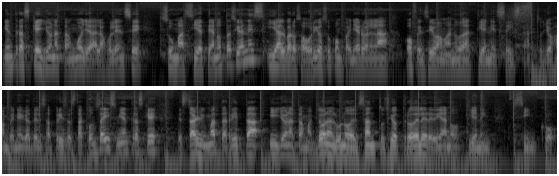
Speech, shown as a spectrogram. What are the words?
mientras que Jonathan Moya de la Jolense suma 7 anotaciones y Álvaro Saborío, su compañero en la ofensiva manuda, tiene 6 tantos. Johan Venegas del Saprissa está con 6, mientras que Starling Matarrita y Jonathan McDonald, uno del Santos y otro del Herediano, tienen 5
